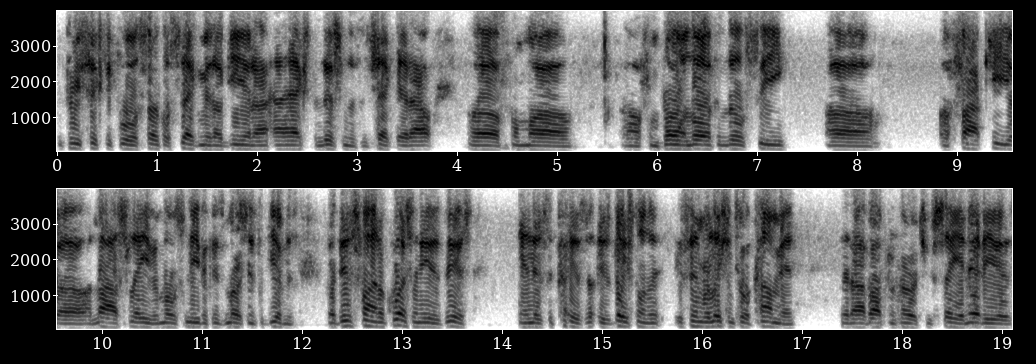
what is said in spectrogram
the 360 Full Circle segment. Again, I, I asked the listeners to check that out uh, from uh, uh, from Born Lord to Lil C, uh, uh, Faki, a Allah slave and most need of His mercy and forgiveness. But this final question is this, and it's, is, is based on the, it's in relation to a comment that I've often heard you say, and that is,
